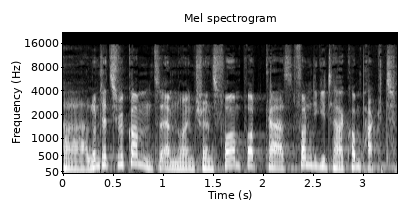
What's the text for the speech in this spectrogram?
Hallo und herzlich willkommen zu einem neuen Transform-Podcast von Digital Kompakt.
